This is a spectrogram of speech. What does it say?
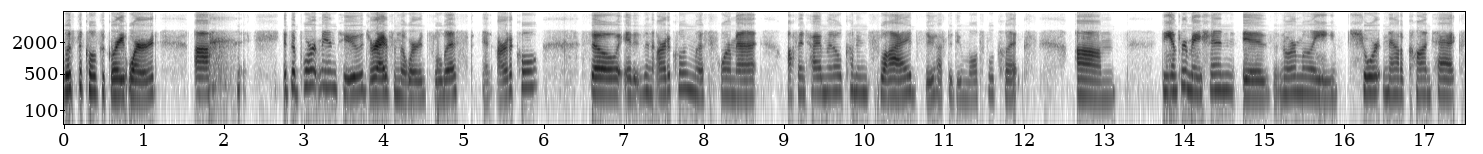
listicle is a great word. Uh, it's a portmanteau derived from the words list and article. So it is an article in list format Oftentimes it'll come in slides, so you have to do multiple clicks. Um, the information is normally short and out of context,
